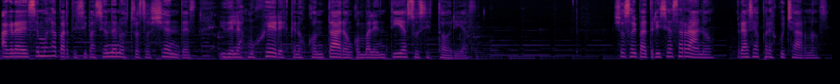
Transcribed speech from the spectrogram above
Agradecemos la participación de nuestros oyentes y de las mujeres que nos contaron con valentía sus historias. Yo soy Patricia Serrano. Gracias por escucharnos.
